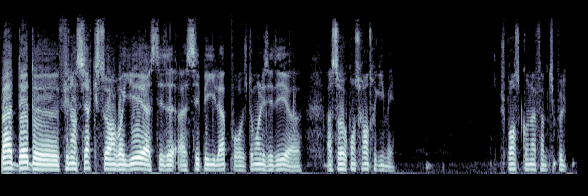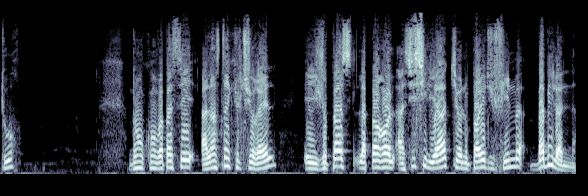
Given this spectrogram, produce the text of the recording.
pas d'aide euh, financière qui soit envoyée à ces, à ces pays-là pour justement les aider à se reconstruire entre guillemets. Je pense qu'on a fait un petit peu le tour. Donc on va passer à l'instinct culturel et je passe la parole à Cecilia qui va nous parler du film Babylone.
